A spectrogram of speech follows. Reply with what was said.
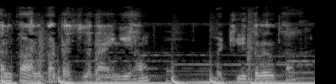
हल्का हल्का टच लगाएँगे हम मेटली कलर का।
